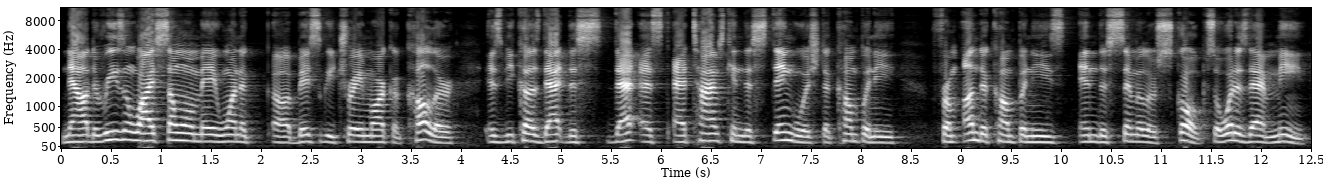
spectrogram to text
Now, the reason why someone may want to uh, basically trademark a color is because that this, that as, at times can distinguish the company from other companies in the similar scope. So, what does that mean?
